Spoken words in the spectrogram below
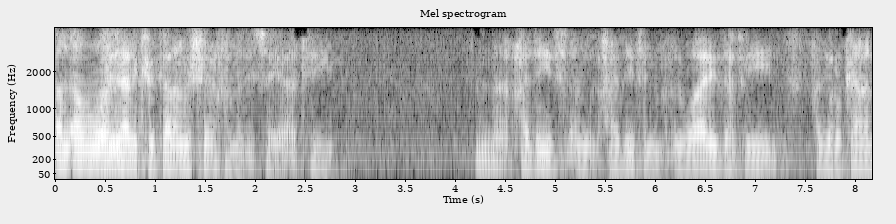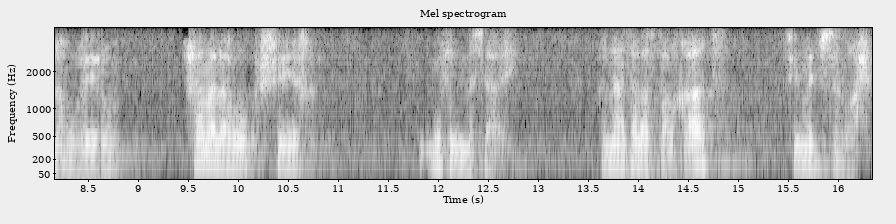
الأول ولذلك في كلام الشيخ الذي سيأتي حديث الحديث الواردة في حديث ركانه وغيره حمله الشيخ مثل النسائي. أنها ثلاث طلقات في مجلس واحد.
